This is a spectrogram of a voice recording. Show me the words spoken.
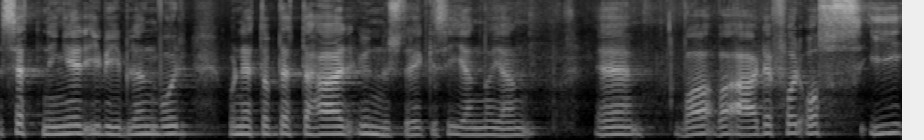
setninger i Bibelen hvor, hvor nettopp dette her understrekes igjen og igjen. Eh, hva, hva er det for oss i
